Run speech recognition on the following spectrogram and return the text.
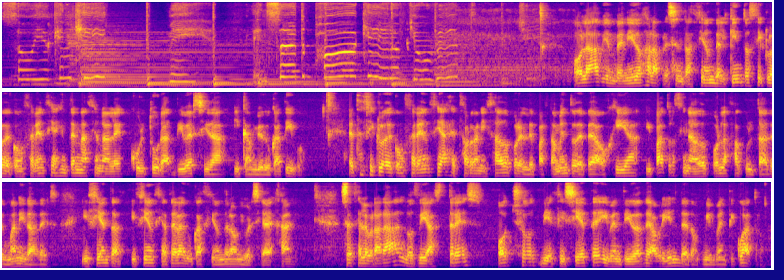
So you can keep me inside the pocket of your. Hola, bienvenidos a la presentación del quinto ciclo de conferencias internacionales Cultura, Diversidad y Cambio Educativo. Este ciclo de conferencias está organizado por el Departamento de Pedagogía y patrocinado por la Facultad de Humanidades y Ciencias de la Educación de la Universidad de Jaén. Se celebrará los días 3, 8, 17 y 22 de abril de 2024.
